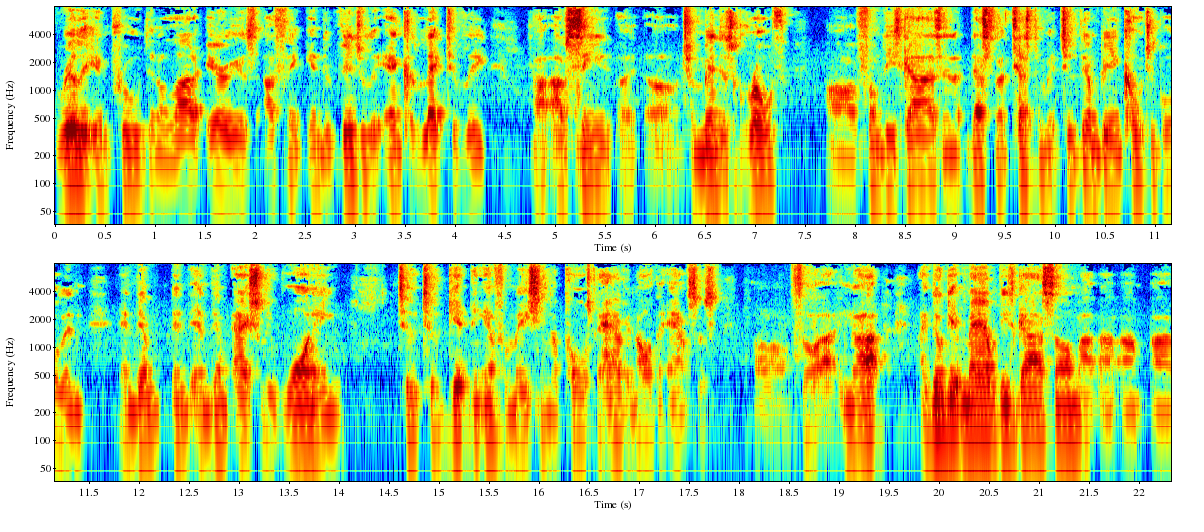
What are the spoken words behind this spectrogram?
really improved in a lot of areas. I think individually and collectively, uh, I've seen tremendous growth uh, from these guys, and that's a testament to them being coachable and and them and, and them actually wanting to to get the information opposed to having all the answers. Uh, so I, you know, I, I do get mad with these guys some. I, I, I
